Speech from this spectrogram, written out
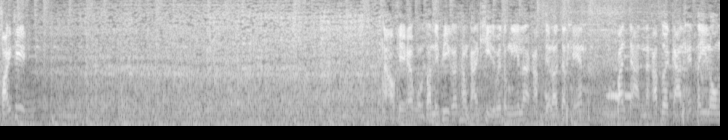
ขออีกทีอ่าโอเคครับผมตอนนี้พี่ก็ทำการขีดไว้ตรงนี้แล้วครับ เดี๋ยวเราจะเทสปั้นจันทร์นะครับ โดยการให้ตีลง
